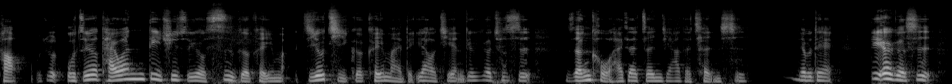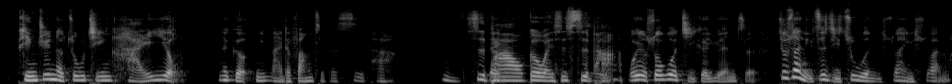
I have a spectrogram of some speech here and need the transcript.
好，我就我只有台湾地区只有四个可以买，只有几个可以买的要件。第一个就是人口还在增加的城市，对不对？第二个是平均的租金，还有那个你买的房子的四趴，嗯，四趴哦，各位是四趴。我有说过几个原则，就算你自己住了，你算一算嘛，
